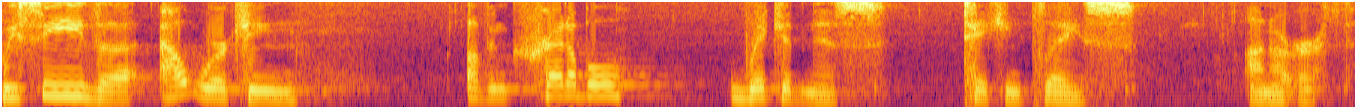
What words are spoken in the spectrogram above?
We see the outworking of incredible wickedness taking place on our earth.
